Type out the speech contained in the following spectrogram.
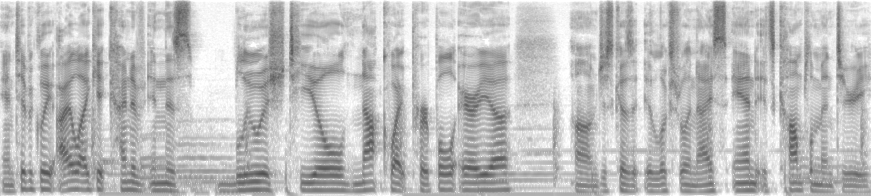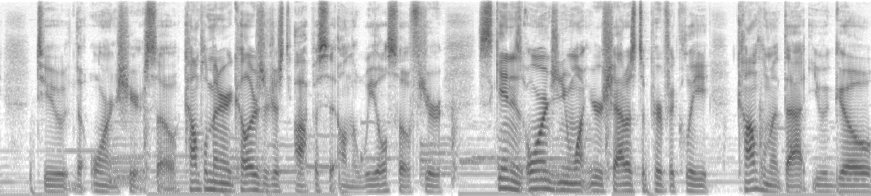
And typically I like it kind of in this bluish teal, not quite purple area um, just because it looks really nice and it's complementary to the orange here. So complementary colors are just opposite on the wheel. So if your skin is orange and you want your shadows to perfectly complement that, you would go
